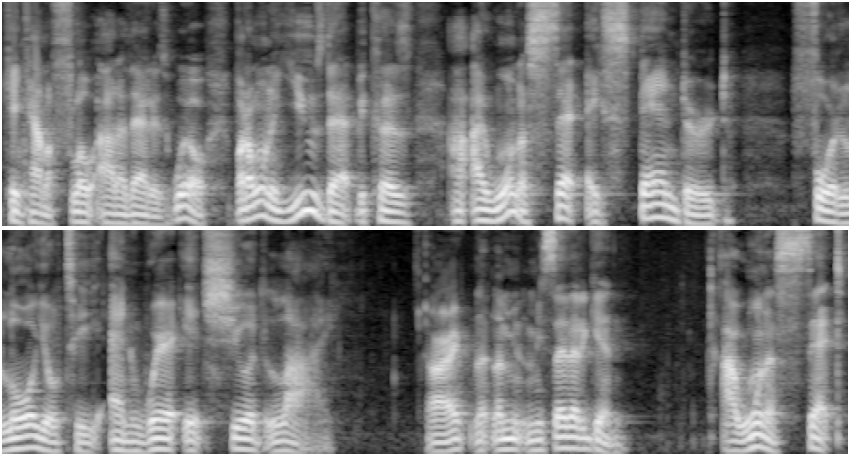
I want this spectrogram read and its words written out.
can kind of flow out of that as well. But i want to use that because i, I want to set a standard for loyalty and where it should lie. All right? Let, let me let me say that again. I want to set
